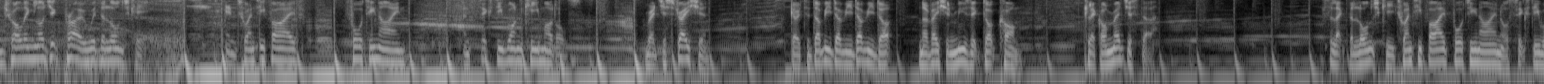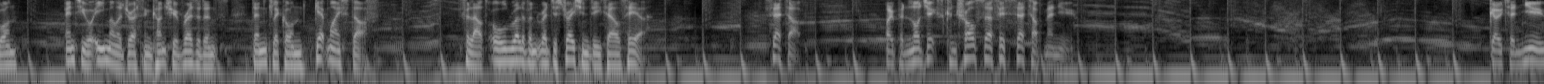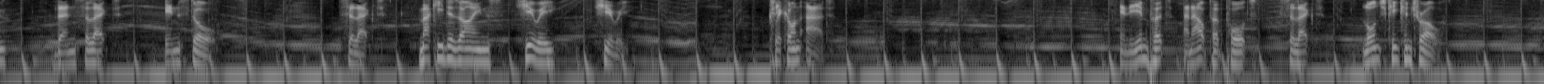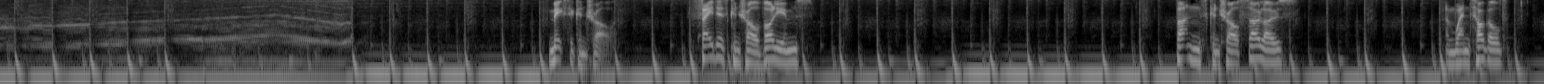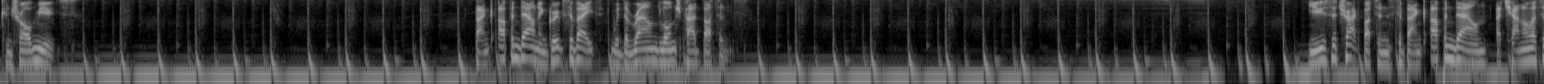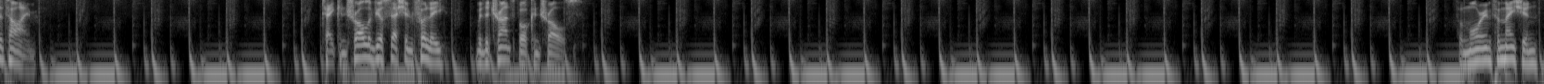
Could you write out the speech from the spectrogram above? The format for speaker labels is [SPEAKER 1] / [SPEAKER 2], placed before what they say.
[SPEAKER 1] controlling Logic Pro with the Launchkey in 25, 49, and 61 key models. Registration. Go to www.novationmusic.com. Click on Register. Select the Launchkey 25, 49, or 61. Enter your email address and country of residence, then click on Get My Stuff. Fill out all relevant registration details here. Setup. Open Logic's Control Surface Setup menu. Go to New, then select Install. Select Mackie Designs HUI HUI. Click on Add. In the input and output port, select Launchkey Control. Mixer control. Faders control volumes. Buttons control solos. And when toggled, control mutes. Bank up and down in groups of eight with the round launchpad buttons. Use the track buttons to bank up and down a channel at a time. Take control of your session fully with the transport controls. For more information,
